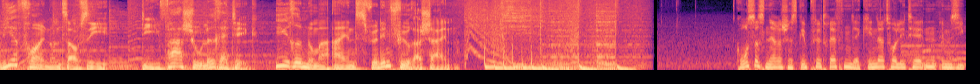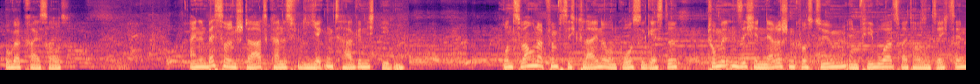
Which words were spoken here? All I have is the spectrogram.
Wir freuen uns auf Sie. Die Fahrschule Rettig. Ihre Nummer 1 für den Führerschein. Großes närrisches Gipfeltreffen der Kindertolitäten im Siegburger Kreishaus. Einen besseren Start kann es für die Jeckentage nicht geben. Rund 250 kleine und große Gäste tummelten sich in närrischen Kostümen im Februar 2016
